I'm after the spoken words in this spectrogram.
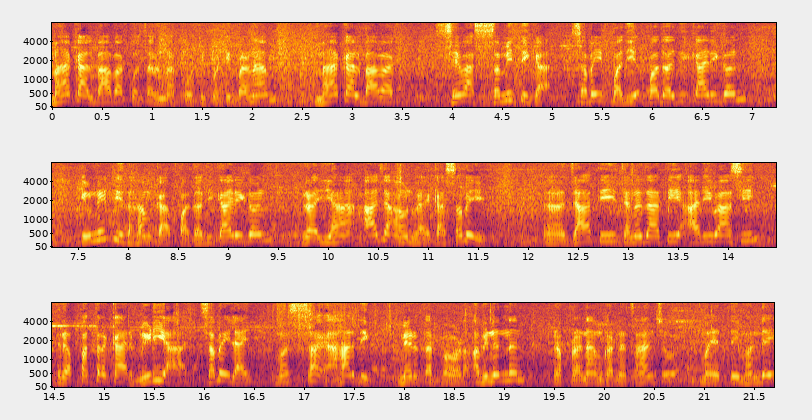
महाकाल बाबाको चरणमा कोटि कोटि प्रणाम। महाकाल बाबा सेवा समितिका सबै पदि पदाधिकारीगण युनिटी धामका पदाधिकारीगण र यहाँ आज आउनुभएका सबै जाति जनजाति आदिवासी र पत्रकार मिडिया सबैलाई म हार्दिक मेरो तर्फबाट अभिनन्दन र प्रणाम गर्न चाहन्छु। म यति भन्दै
